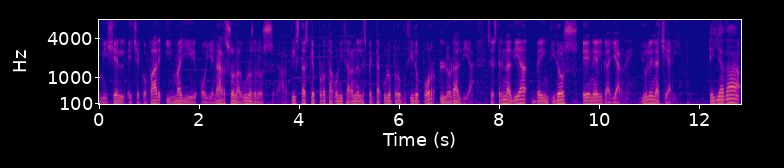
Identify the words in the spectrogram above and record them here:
Michelle Echecopar y Maggi Oyenar son algunos de los artistas que protagonizarán el espectáculo producido por Loraldia. Se estrena el día 22 en el Gallarre. Julen Achiari. Egia da,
